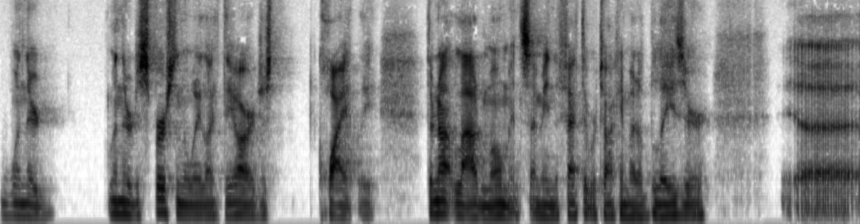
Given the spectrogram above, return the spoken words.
when they're when they're dispersed in the way like they are, just quietly. They're not loud moments. I mean, the fact that we're talking about a blazer, uh,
